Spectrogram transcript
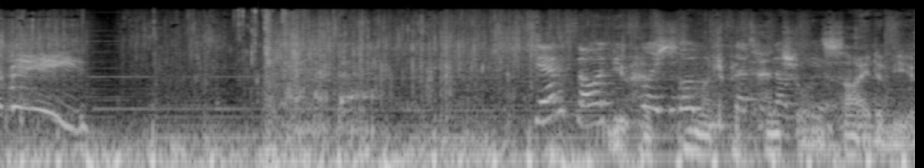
To me? Sam Sulek You have like so much potential inside of you.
